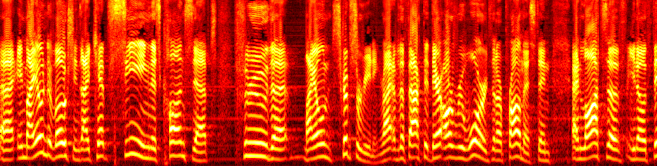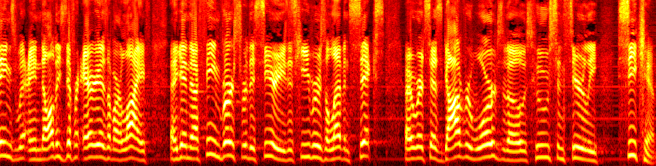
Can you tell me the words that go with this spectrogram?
uh, in my own devotions, I kept seeing this concept through the, my own scripture reading, right? Of the fact that there are rewards that are promised and, and lots of, you know, things in all these different areas of our life. And again, the theme verse for this series is Hebrews 11, 6, right, where it says, God rewards those who sincerely seek him.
